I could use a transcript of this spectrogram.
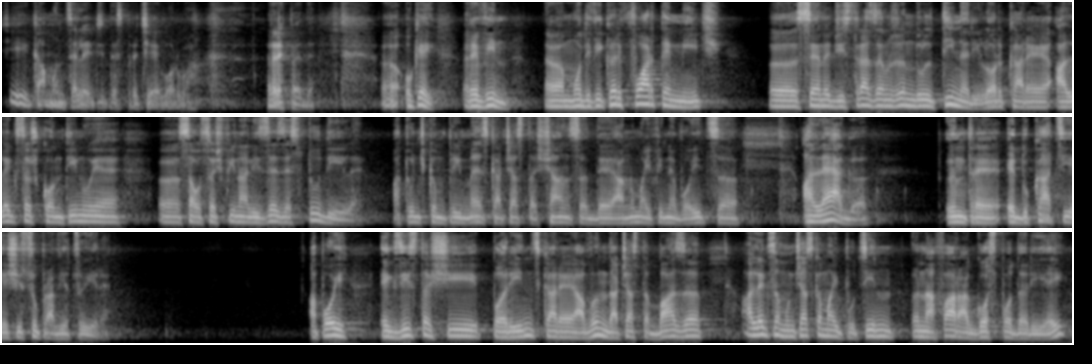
Și cam înțelegi despre ce e vorba. Repede. Uh, ok, revin. Uh, modificări foarte mici Uh, se înregistrează în rândul tinerilor care aleg să-și continue uh, sau să-și finalizeze studiile atunci când primesc această șansă de a nu mai fi nevoit să aleagă între educație și supraviețuire. Apoi există și părinți care, având această bază, aleg să muncească mai puțin în afara gospodăriei,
